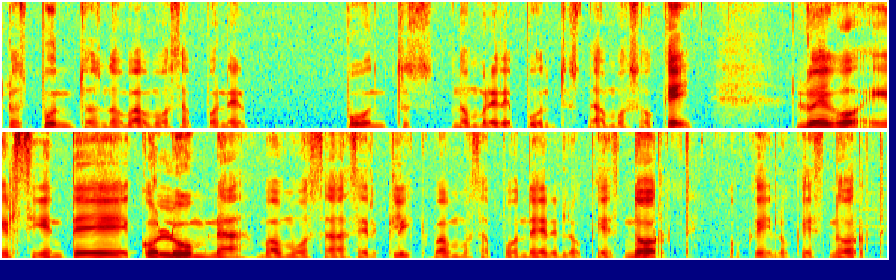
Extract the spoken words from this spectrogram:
los puntos, ¿no? Vamos a poner puntos, nombre de puntos, damos OK. Luego en el siguiente columna vamos a hacer clic, vamos a poner lo que es norte ok lo que es norte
